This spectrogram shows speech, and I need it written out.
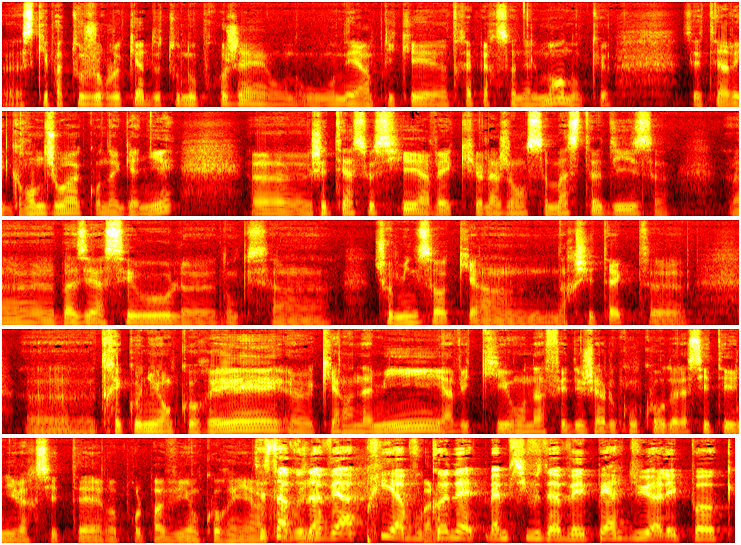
Euh, ce qui n'est pas toujours le cas de tous nos projets on- où on est impliqué très personnellement. Donc c'était avec grande joie qu'on a gagné. J'étais associé avec l'agence Mastudies euh, basée à Séoul. Donc c'est un Cho Min Sok qui est un architecte très connu en Corée, euh, qui est un ami avec qui on a fait déjà le concours de la cité universitaire pour le pavillon coréen. C'est ça, Paris. vous avez appris à vous Voilà. connaître. Même si vous avez perdu à l'époque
